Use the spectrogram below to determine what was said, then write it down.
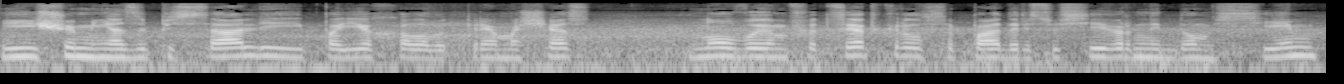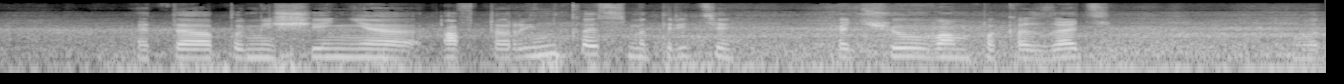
И еще меня записали и поехала вот прямо сейчас. Новый МФЦ открылся по адресу Северный дом 7. Это помещение авторынка. Смотрите, хочу вам показать. Вот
